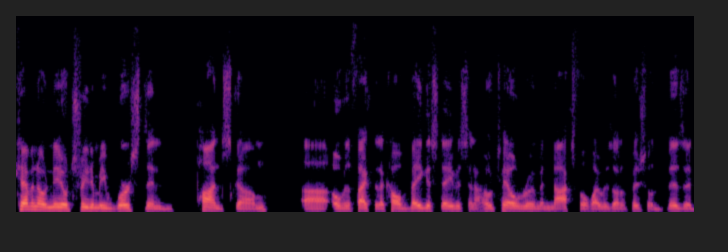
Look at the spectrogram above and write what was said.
Kevin O'Neill treated me worse than pond scum. uh, over the fact that I called Vegas Davis in a hotel room in Knoxville while I was on official visit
